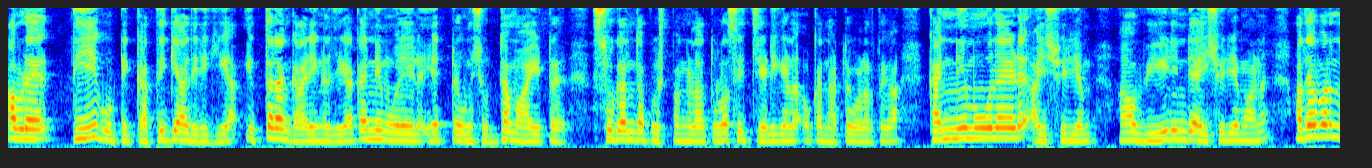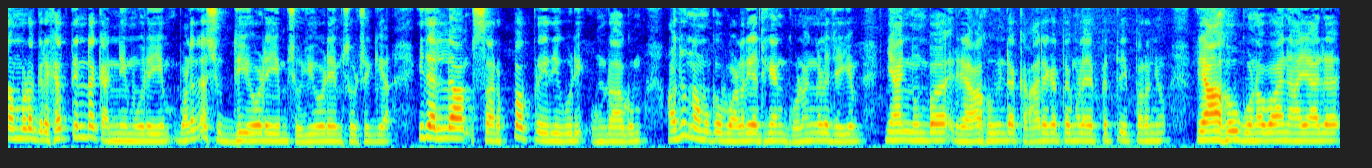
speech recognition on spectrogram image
അവിടെ തീ കൂട്ടി കത്തിക്കാതിരിക്കുക. ഇത്തരം കാര്യങ്ങൾ ചെയ്യുക. കന്നിമൂലയിൽ ഏറ്റവും ശുദ്ധമായിട്ട് സുഗന്ധ പുഷ്പങ്ങൾ തുളസി ചെടികൾ ഒക്കെ നട്ടു വളർത്തുക. കന്നിമൂലയുടെ ഐശ്വര്യം ആ വീടിന്റെ ഐശ്വര്യമാണ്. അതേപോലെ നമ്മുടെ ഗൃഹത്തിന്റെ കന്നിമൂലയും വളരെ ശുദ്ധിയോടെയും ശുചിയോടെയും സൂക്ഷിക്കുക. ഇതെല്ലാം സർപ്പപ്രീതി കൂടി ഉണ്ടാകും. അത് നമുക്ക് വളരെയധികം ഗുണങ്ങൾ ചെയ്യും. ഞാൻ മുമ്പ് രാഹുവിന്റെ കാരകത്വങ്ങളെപ്പറ്റി പറഞ്ഞു. രാഹു ഗുണവാനായാൽ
